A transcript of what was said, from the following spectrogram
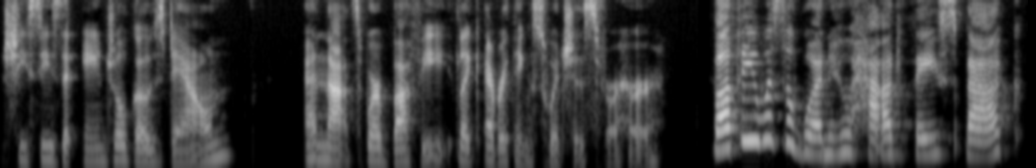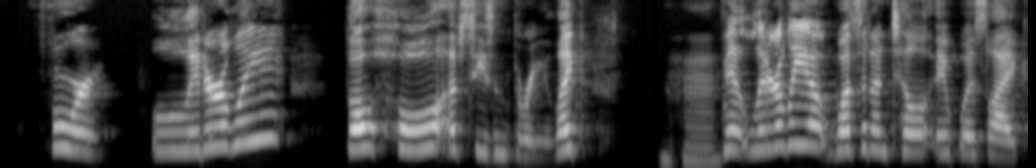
she sees that Angel goes down. And that's where Buffy, like everything switches for her. Buffy was the one who had Faith back for literally the whole of season three. Like, mm-hmm. it literally wasn't until it was like,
